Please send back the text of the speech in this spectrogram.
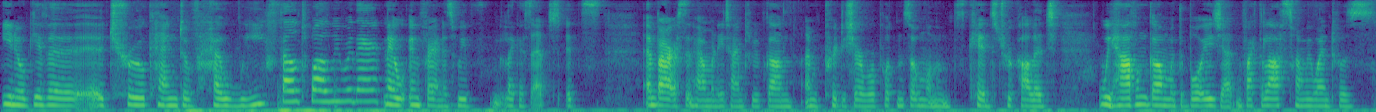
you know give a, a true account of how we felt while we were there. Now, in fairness, we've like I said, it's embarrassing how many times we've gone. I'm pretty sure we're putting someone's kids through college. We haven't gone with the boys yet. In fact, the last time we went was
